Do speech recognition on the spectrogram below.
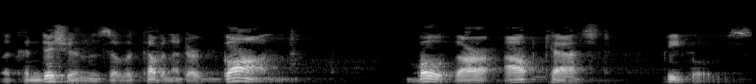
the conditions of the covenant are gone. Both are outcast peoples.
